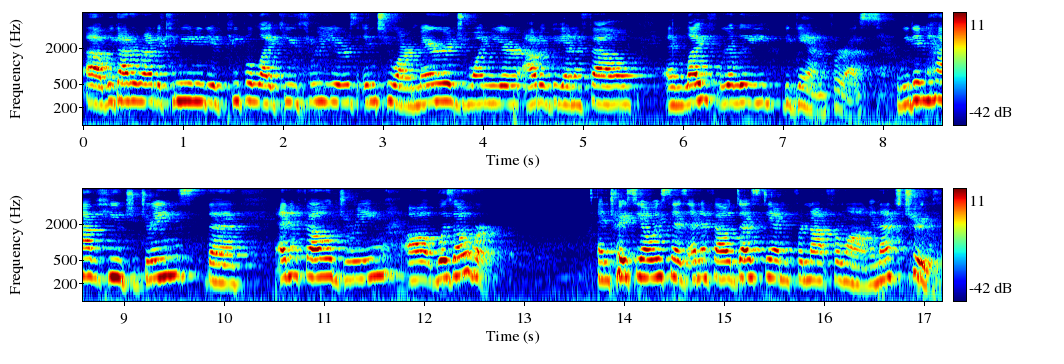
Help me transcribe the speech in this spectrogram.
Uh, we got around a community of people like you three years into our marriage, one year out of the NFL, and life really began for us. We didn't have huge dreams. The NFL dream uh, was over. And Tracy always says NFL does stand for not for long, and that's truth.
